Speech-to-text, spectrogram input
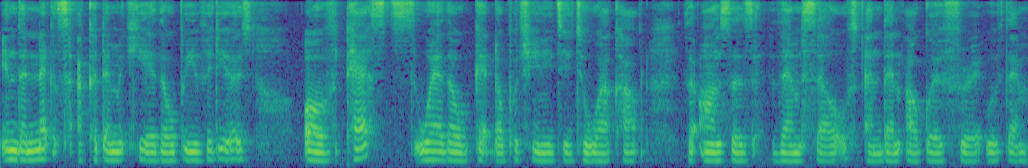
in the next academic year, there will be videos of tests where they'll get the opportunity to work out the answers themselves, and then I'll go through it with them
